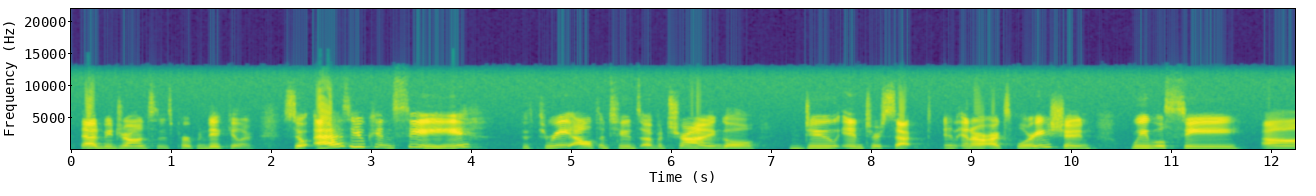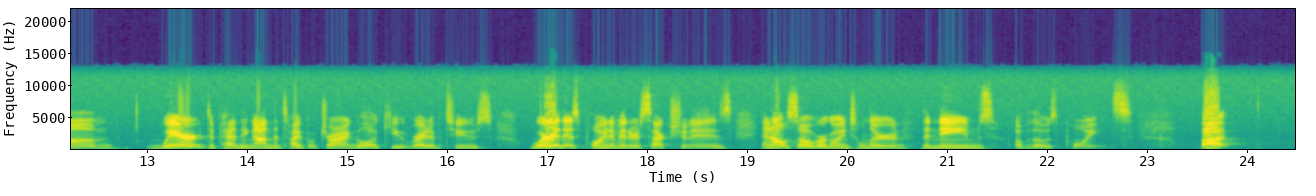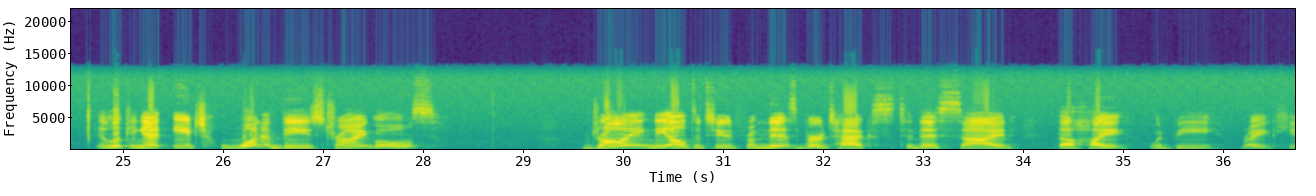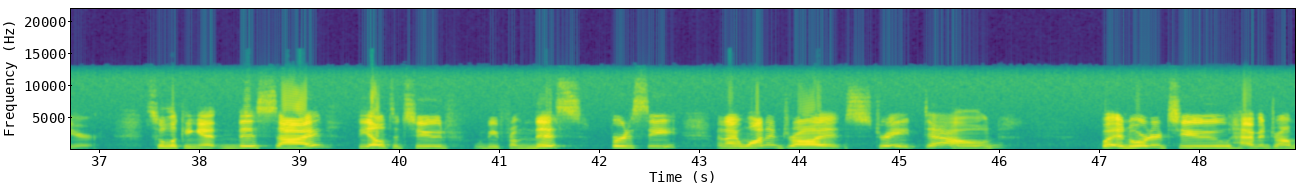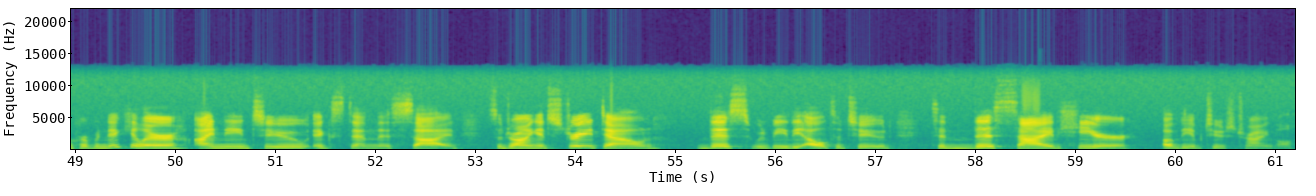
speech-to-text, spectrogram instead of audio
That would be drawn so it's perpendicular. So as you can see, the three altitudes of a triangle do intersect. And in our exploration, we will see um, where, depending on the type of triangle, acute, right, obtuse, where this point of intersection is, and also we're going to learn the names of those points. But in looking at each one of these triangles, drawing the altitude from this vertex to this side, the height would be right here. So looking at this side, the altitude would be from this vertex, and I want to draw it straight down but in order to have it drawn perpendicular, I need to extend this side. So drawing it straight down, this would be the altitude to this side here of the obtuse triangle.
